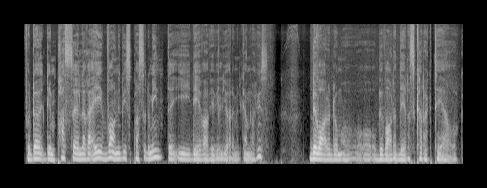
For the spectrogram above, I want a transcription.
För de den passar eller ej, vanligtvis passar de inte i det vad vi vill göra med gamla hus. Bevara dem och, och, och bevara deras karaktär och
